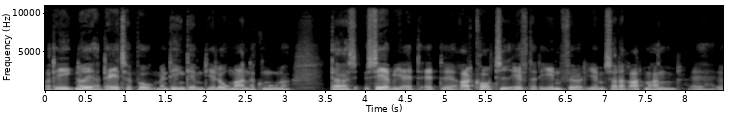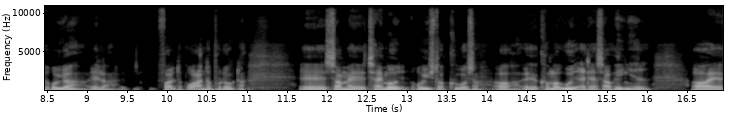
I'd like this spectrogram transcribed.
og det er ikke noget, jeg har data på, men det er gennem dialog med andre kommuner. Der ser vi, at, at øh, ret kort tid efter det er indført, jamen, så er der ret mange øh, ryger eller folk, der bruger andre produkter, øh, som øh, tager imod rygestopkurser og øh, kommer ud af deres afhængighed. Og øh,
